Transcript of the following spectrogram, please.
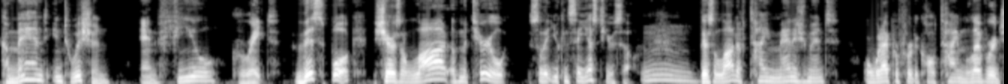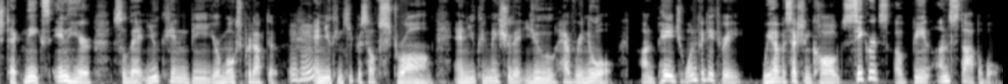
command intuition, and feel great. This book shares a lot of material so that you can say yes to yourself. Mm. There's a lot of time management or what I prefer to call time leverage techniques in here so that you can be your most productive mm-hmm. and you can keep yourself strong and you can make sure that you have renewal. On page 153, we have a section called Secrets of Being Unstoppable.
